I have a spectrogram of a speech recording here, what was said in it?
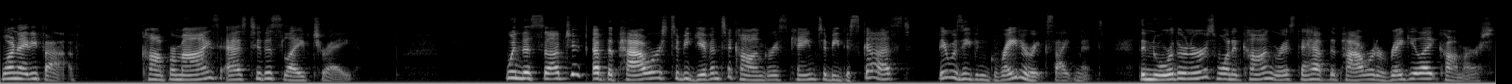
185. Compromise as to the slave trade. When the subject of the powers to be given to Congress came to be discussed, there was even greater excitement. The Northerners wanted Congress to have the power to regulate commerce.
